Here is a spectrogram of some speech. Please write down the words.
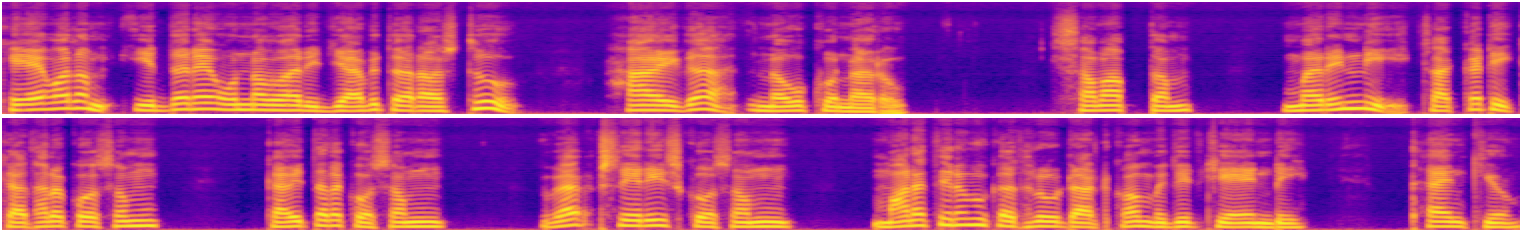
కేవలం ఇద్దరే ఉన్నవారి జాబితా రాస్తూ హాయిగా నవ్వుకున్నారు. సమాప్తం. మరిన్ని చక్కటి కథల కోసం కవితల కోసం వెబ్ సిరీస్ కోసం మన తెలుగు కథలు డాట్ కామ్ విజిట్ చేయండి. Thank you.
